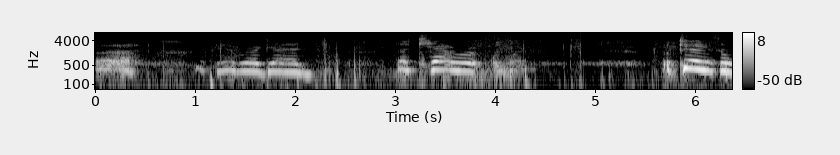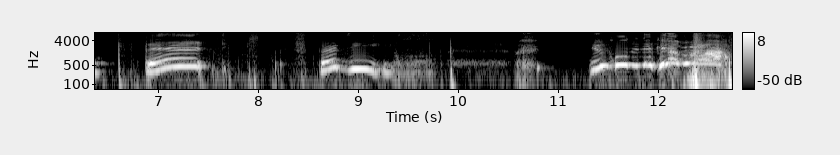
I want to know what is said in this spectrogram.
Uh, the camera again. The camera. Oh okay, so bed, Betty, you holding the camera?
